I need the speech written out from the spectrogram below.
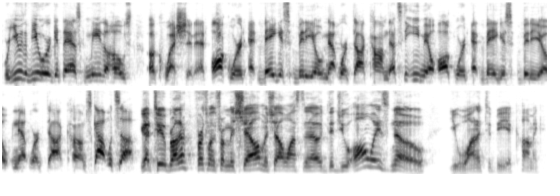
where you, the viewer, get to ask me, the host, a question at awkward at vegasvideonetwork.com. That's the email awkward at vegasvideonetwork.com. Scott, what's up? You got two, brother. First one's from Michelle. Michelle wants to know Did you always know you wanted to be a comic?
